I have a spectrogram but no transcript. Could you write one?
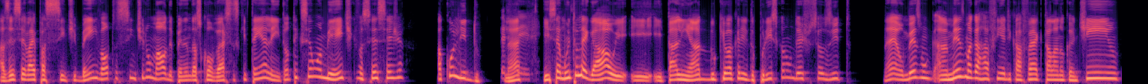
Às vezes você vai para se sentir bem e volta se sentindo mal, dependendo das conversas que tem ali. Então tem que ser um ambiente que você seja acolhido. Né? Isso é muito legal e, e, e tá alinhado do que eu acredito. Por isso que eu não deixo o seu Zito. Né? É O mesmo, a mesma garrafinha de café que tá lá no cantinho,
